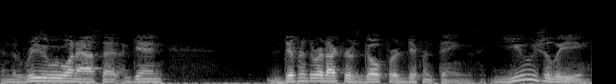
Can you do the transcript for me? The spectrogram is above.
And the reason we want to ask that, again, different threat actors go for different things. Usually,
